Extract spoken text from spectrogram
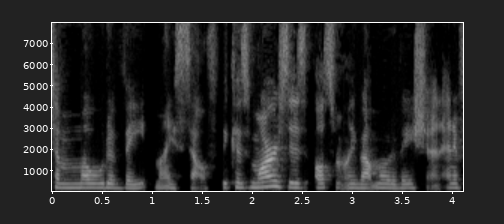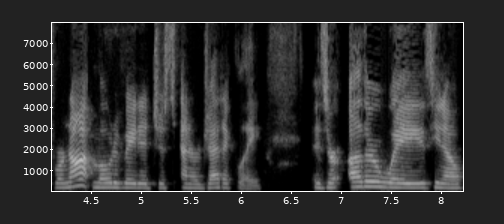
to motivate myself because mars is ultimately about motivation and if we're not motivated just energetically is there other ways you know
